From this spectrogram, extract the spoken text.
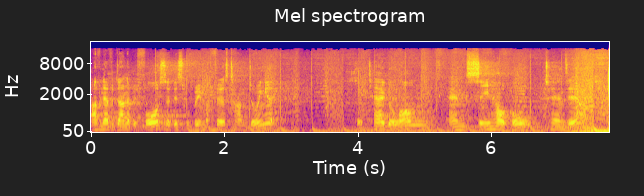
I've never done it before, so this will be my first time doing it. So tag along and see how it all turns out.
